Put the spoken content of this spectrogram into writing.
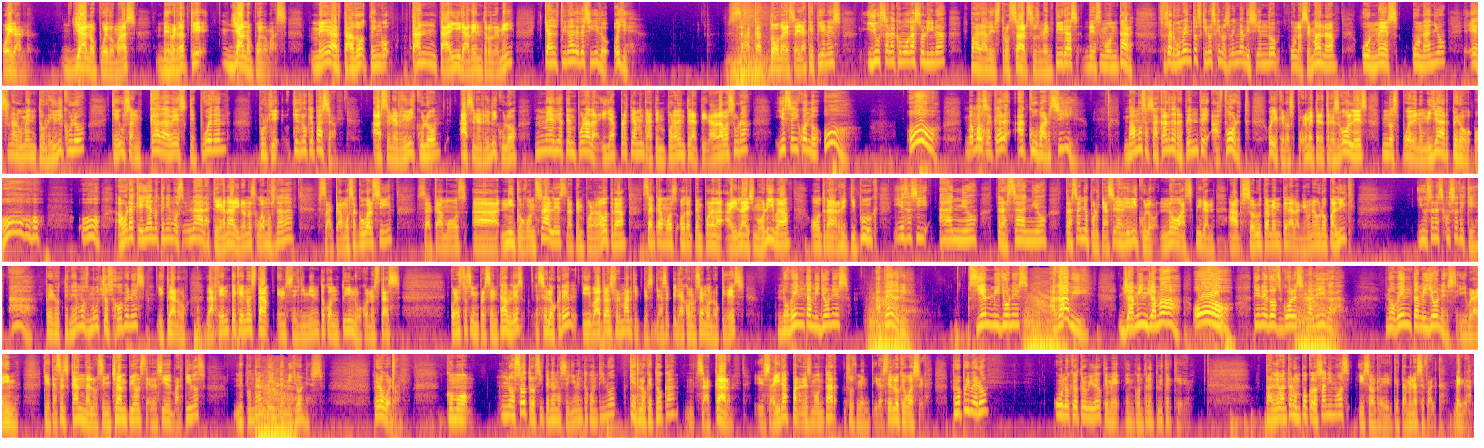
Oigan, ya no puedo más. De verdad que ya no puedo más. Me he hartado, tengo tanta ira dentro de mí que al final he decidido, oye, saca toda esa ira que tienes y úsala como gasolina para destrozar sus mentiras, desmontar sus argumentos que no es que nos vengan diciendo una semana, un mes, un año, es un argumento ridículo que usan cada vez que pueden, porque ¿qué es lo que pasa? Hacen el ridículo, hacen el ridículo, media temporada y ya prácticamente la temporada entera tirada a la basura, y es ahí cuando, ¡oh! ¡oh! Vamos a sacar a Cubarsí vamos a sacar de repente a Ford. Oye, que nos pueden meter tres goles, nos pueden humillar, pero ¡oh! Oh, ahora que ya no tenemos nada que ganar y no nos jugamos nada, sacamos a Cubarsí, sacamos a Nico González, la temporada otra, sacamos otra temporada a Elias Moriba, otra a Ricky Puck, y es así año tras año tras año, porque hacen el ridículo, no aspiran absolutamente nada, ni a una Europa League, y usan la excusa de que, ah, pero tenemos muchos jóvenes. Y claro, la gente que no está en seguimiento continuo con estas. Con estos impresentables, se lo cree y va a Transfer Market, que ya, ya conocemos lo que es. 90 millones a Pedri. 100 millones a Gaby. Yamin Yamá. ¡Oh! Tiene dos goles en la liga. 90 millones. Ibrahim, que te hace escándalos en Champions, te decide partidos, le pondrán 20 millones. Pero bueno, como nosotros sí tenemos seguimiento continuo, ¿qué es lo que toca? Sacar esa ira para desmontar sus mentiras. Es lo que voy a hacer. Pero primero, uno que otro video que me encontré en Twitter que... Para levantar un poco los ánimos y sonreír, que también hace falta. Venga.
